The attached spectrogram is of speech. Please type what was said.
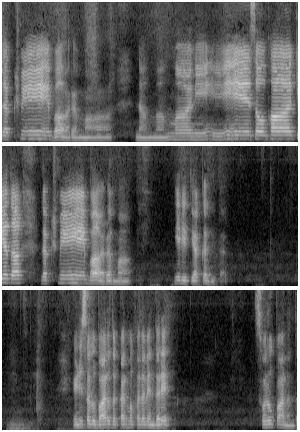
ಲಕ್ಷ್ಮೀ ಬಾರಮ್ಮ, ನಮ್ಮಮ್ಮ ನೀ ಸೌಭಾಗ್ಯದ ಲಕ್ಷ್ಮೀ ಬಾರಮ್ಮ ಈ ರೀತಿಯಾಗಿ ಕರೆದಿದ್ದಾರೆ. ಎಣಿಸಲು ಬಾರದ ಕರ್ಮಫಲವೆಂದರೆ ಸ್ವರೂಪಾನಂದ.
